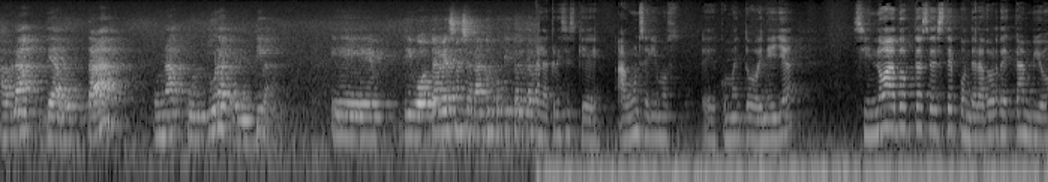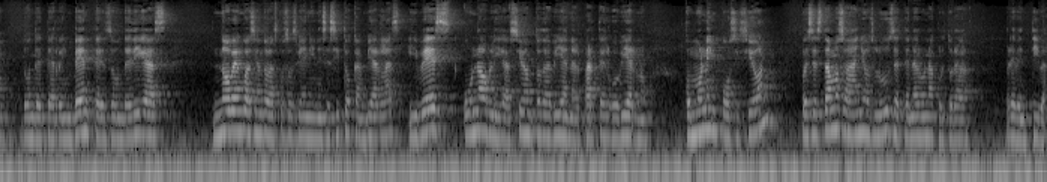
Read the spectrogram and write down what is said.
habla de adoptar una cultura preventiva. Eh, digo, otra vez mencionando un poquito el tema de la crisis que aún seguimos, eh, comento en ella, si no adoptas este ponderador de cambio, donde te reinventes, donde digas, no vengo haciendo las cosas bien y necesito cambiarlas, y ves una obligación todavía en la parte del gobierno como una imposición, pues estamos a años luz de tener una cultura preventiva.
